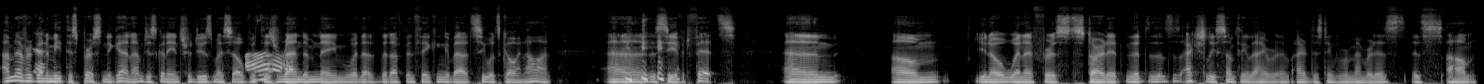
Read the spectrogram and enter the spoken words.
I'm never going to meet this person again. I'm just going to introduce myself with this random name what that I've been thinking about, see what's going on, and see if it fits. And um, you know, when I first started, this is actually something that I, I distinctly remembered is is um,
